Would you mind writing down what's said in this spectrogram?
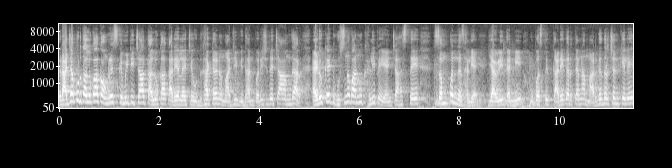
राजापूर तालुका काँग्रेस कमिटीच्या तालुका कार्यालयाचे उद्घाटन माजी विधान परिषदेच्या आमदार ॲडव्होकेट हुस्नबानू खलिपे यांच्या हस्ते संपन्न झाली आहे. यावेळी त्यांनी उपस्थित कार्यकर्त्यांना मार्गदर्शन केले.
